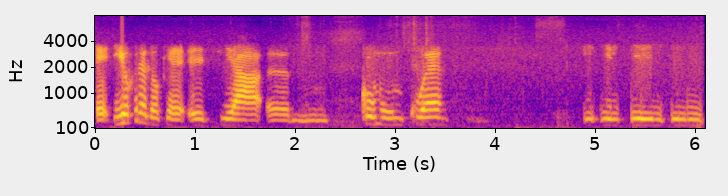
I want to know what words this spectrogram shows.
eh, io credo che eh, sia ehm, comunque il, il, il,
